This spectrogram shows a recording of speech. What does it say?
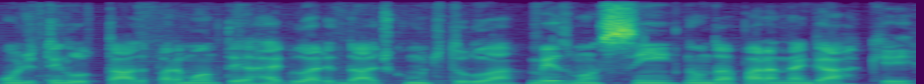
onde tem lutado para manter a regularidade como titular. Mesmo assim, não dá para negar que,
